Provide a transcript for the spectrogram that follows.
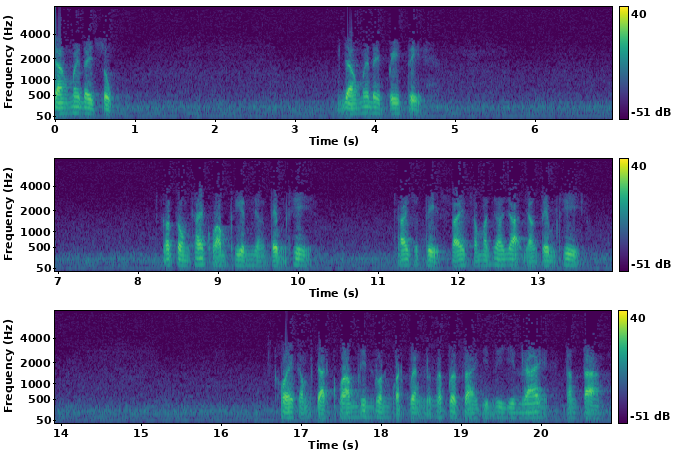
ยังไม่ได้สุข ยังไม่ได้ปีติ ก็ต้องใช้ความเพียรอย่างเต็มที่ ใช้สติใช้สมัญญะอย่างเต็มที่ คอยกำจัดความดิ้นรนกวัดเกลื่อนรับประสายยินดียินร้ายต่าง ๆ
